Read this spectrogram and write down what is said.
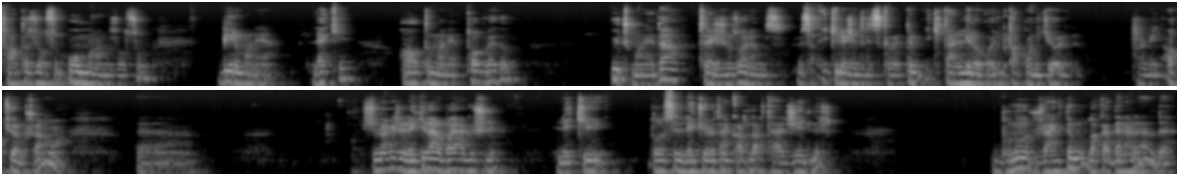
fantazi olsun. 10 manamız olsun. 1 manaya leke. 6 manaya togwaggle. 3 manaya da treasure'ınızı oynadınız. Mesela 2 legendary discover ettim. 2 tane lira koydum. Tak 12 öldüm. Örneğin atıyorum şu an ama ee, Şimdi arkadaşlar lekiler bayağı güçlü. Leki dolayısıyla leki üreten kartlar tercih edilir. Bunu renkte mutlaka denerler de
